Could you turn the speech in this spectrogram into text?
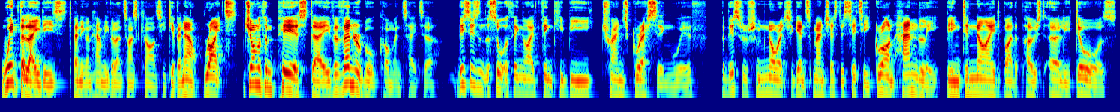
with the ladies, depending on how many Valentine's cards you're giving out. Right, Jonathan Pearce, Dave, a venerable commentator. This isn't the sort of thing I'd think he'd be transgressing with. But this was from Norwich against Manchester City. Grant Hanley being denied by the post early doors.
